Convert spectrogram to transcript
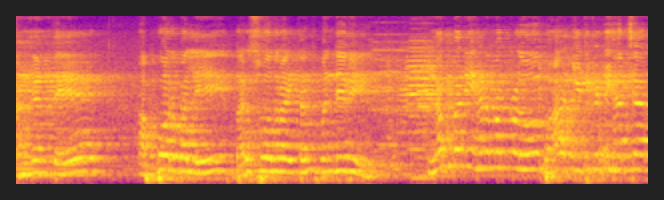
ಹಂಗಂತೆ ಅಪ್ಪೋರ್ ಬಲ್ಲಿ ಬರ್ಸೋದ್ರಾಯ್ತಂತ ಬಂದೀವಿ. ನಮ್ಮ ಮನೆ ಹೆಣ್ಮಕ್ಳು ಭಾಳ ಕಿಟಿಕಿಟಿ ಹಚ್ಚಾರ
